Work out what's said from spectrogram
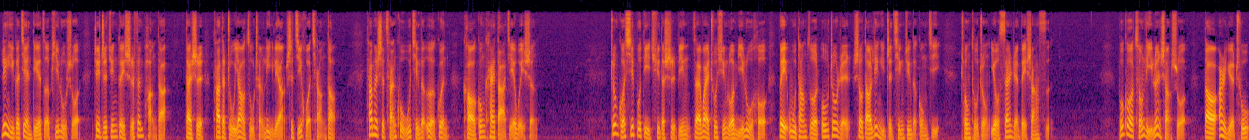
另一个间谍则披露说，这支军队十分庞大，但是它的主要组成力量是几伙强盗，他们是残酷无情的恶棍，靠公开打劫为生。中国西部地区的士兵在外出巡逻迷路后，被误当作欧洲人，受到另一支清军的攻击，冲突中有三人被杀死。不过，从理论上说，到二月初。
